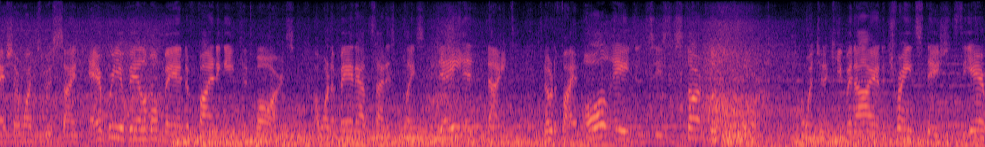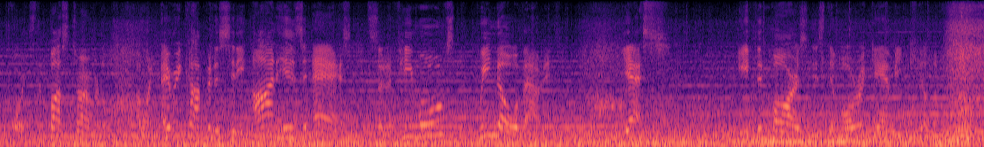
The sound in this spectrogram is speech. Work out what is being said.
Ash, I want you to assign every available man to finding Ethan Mars. I want a man outside his place day and night. Notify all agencies to start looking for him. I want you to keep an eye on the train stations, the airports, the bus terminals. I want every cop in the city on his ass, so that if he moves, we know about it. Yes, Ethan Mars is the origami killer.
